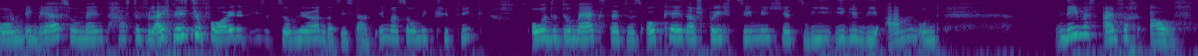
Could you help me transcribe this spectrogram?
Und im ersten Moment hast du vielleicht nicht so Freude, diese zu hören. Das ist halt immer so mit Kritik. Oder du merkst etwas, okay, da spricht sie mich jetzt wie irgendwie an und nimm es einfach auf.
